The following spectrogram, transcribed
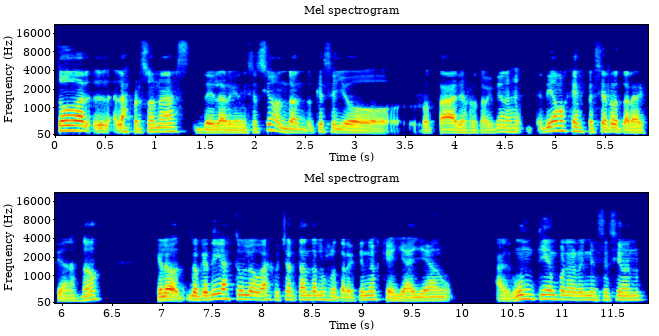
todas las personas de la organización, dando, qué sé yo, rotarios, rotaractianos, digamos que en especial rotaractianos, ¿no? Que lo, lo, que digas tú lo va a escuchar tanto los rotaractianos que ya llevan algún tiempo en la organización,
